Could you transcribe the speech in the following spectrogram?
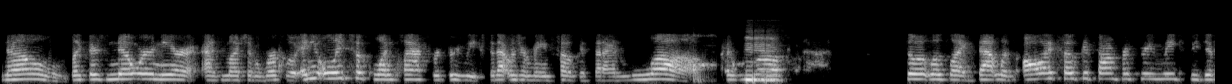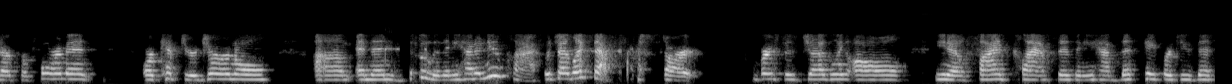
no, like there's nowhere near as much of a workload. And you only took one class for three weeks, so that was your main focus that I love. I Mhm. love. So it was like that was all I focused on for three weeks. We did our performance or kept your journal. Um, and then boom, and then you had a new class, which I like that fresh start versus juggling all, you know, five classes and you have this paper due this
